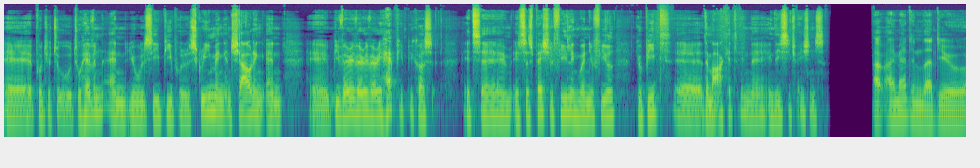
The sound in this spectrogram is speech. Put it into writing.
uh, put you to, to heaven, and you will see people screaming and shouting and uh, be very, very, very happy because it's a, uh, it's a special feeling when you feel you beat uh, the market in, uh, in these situations. I, imagine that you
